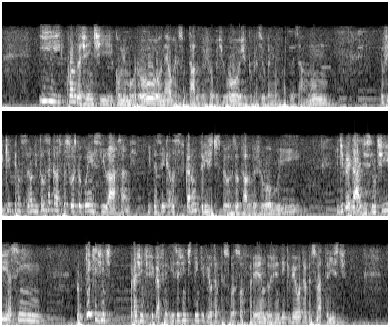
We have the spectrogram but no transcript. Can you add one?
E quando a gente comemorou né, o resultado do jogo de hoje, que o Brasil ganhou por 2 a 1 um, eu fiquei pensando em todas aquelas pessoas que eu conheci lá, sabe? E pensei que elas ficaram tristes pelo resultado do jogo. E, e de verdade, senti assim. Por que, que a gente para a gente ficar feliz, a gente tem que ver outra pessoa sofrendo, a gente tem que ver outra pessoa triste.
